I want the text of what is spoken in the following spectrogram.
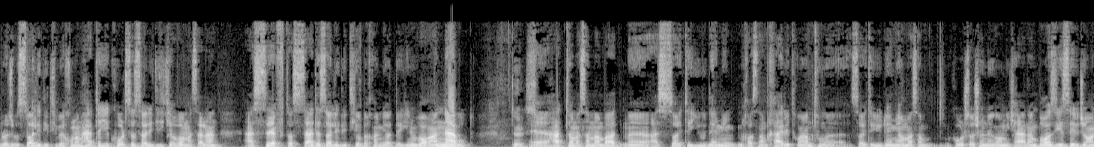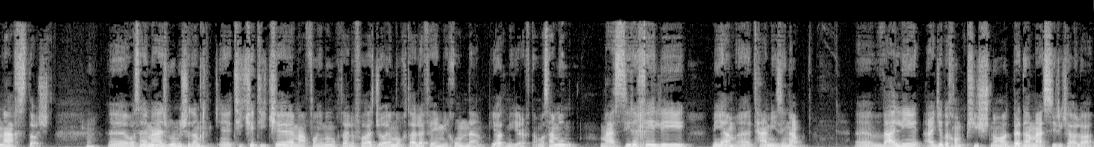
راجع به سالیدیتی بخونم. حتی یه کورس سالیدیتی که آقا مثلا از صفر تا صد سالیدیتی رو بخوایم یاد بگیریم واقعا نبود. درست. حتی مثلا من باید از سایت یودمی می‌خواستم خرید کنم. تو سایت یودمی هم مثلا کورساشو نگاه می‌کردم. باز یه سری جاها نقص داشت. واسه مجبور می‌شدم تیکه تیکه مفاهیم مختلف رو از جای مختلف میخوندم یاد می‌گرفتم. واسه همین مسیر خیلی میگم تمیزی نبود. ولی اگه بخوام پیشنهاد بدم مسیری که حالا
